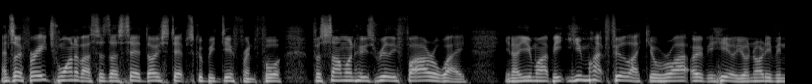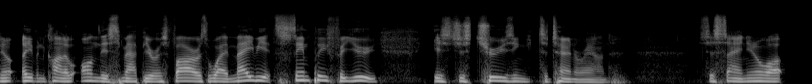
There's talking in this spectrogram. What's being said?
And so for each one of us, as I said, those steps could be different. For for someone who's really far away, you know, you might be you might feel like you're right over here. You're not even even kind of on this map. You're as far as away. Maybe it's simply for you is just choosing to turn around. It's just saying, you know what?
